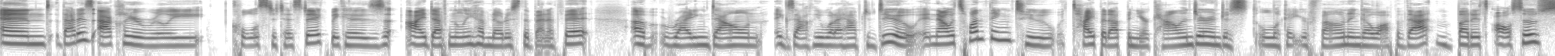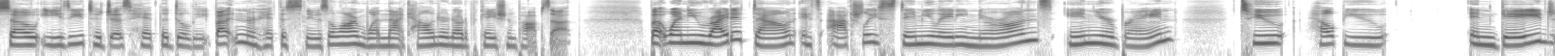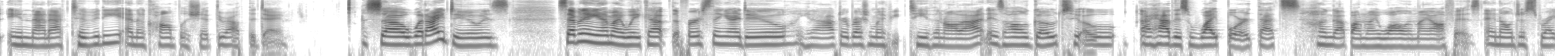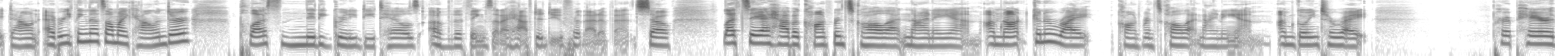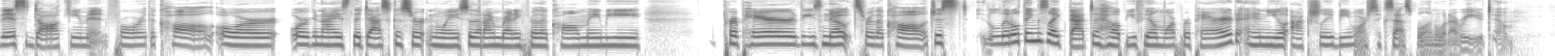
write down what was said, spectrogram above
And that is actually a really cool statistic because I definitely have noticed the benefit of writing down exactly what I have to do. Now, it's one thing to type it up in your calendar and just look at your phone and go off of that, but it's also so easy to just hit the delete button or hit the snooze alarm when that calendar notification pops up. But when you write it down, it's actually stimulating neurons in your brain to help you engage in that activity and accomplish it throughout the day. So, what I do is 7 a.m. I wake up. The first thing I do, you know, after brushing my teeth and all that, is I'll go to. Oh, I have this whiteboard that's hung up on my wall in my office, and I'll just write down everything that's on my calendar, plus nitty gritty details of the things that I have to do for that event. So, let's say I have a conference call at 9 a.m. I'm not gonna write conference call at 9 a.m. I'm going to write prepare this document for the call or organize the desk a certain way so that I'm ready for the call. Maybe prepare these notes for the call. Just little things like that to help you feel more prepared and you'll actually be more successful in whatever you do.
